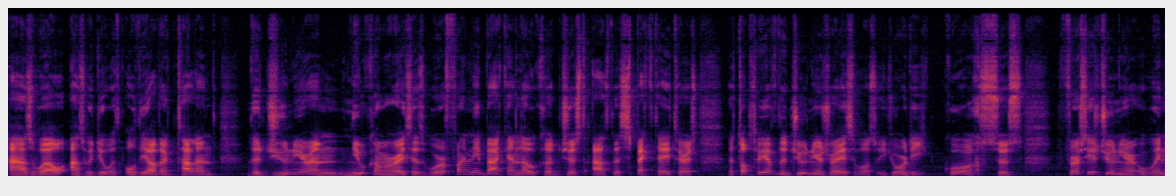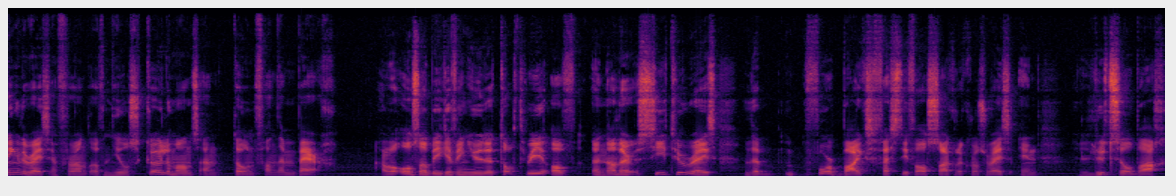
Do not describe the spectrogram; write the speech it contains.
as well as we do with all the other talent. The junior and newcomer races were finally back in Lokeren just as the spectators. The top three of the juniors race was Jordi Corsus, first year junior, winning the race in front of Niels Keulemans and Toon van den Berg. I will also be giving you the top three of another C2 race, the Four Bikes Festival cyclocross race in Lützelbach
